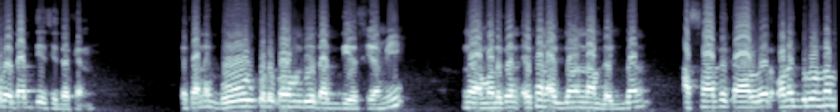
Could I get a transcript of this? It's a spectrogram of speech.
করে দাগ দিয়েছি, দেখেন। এখানে গোল করে কলম দিয়ে দাগ দিয়েছি আমি। না, মনে করেন এখানে একজনের নাম লিখবেন। আসাহাবে কাহাবের অনেকগুলো নাম,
